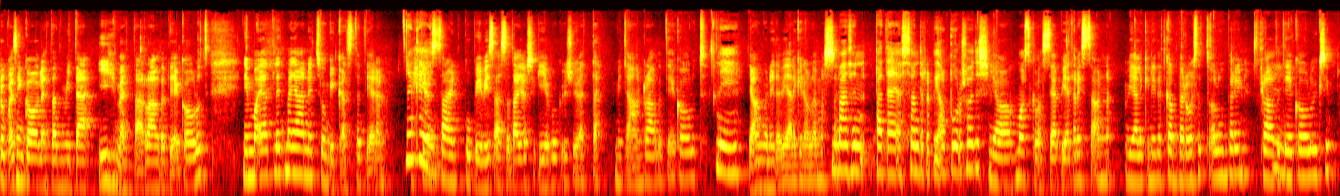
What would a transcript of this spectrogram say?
rupesin googlettamaan, että mitä ihmettä on rautatiekoulut, niin mä ajattelin, että mä jaan nyt sunkin kanssa sitä tiedon. Okay. Ehkä jossain pubivisassa tai jossakin joku kysyy, että mitä on rautatiekoulut Niin. ja onko niitä vieläkin olemassa. Mä pääsen päteä jossain Tervial-pursuitissa. Joo, Moskovassa ja Pietarissa on vieläkin niitä, jotka on perustettu alun perin rautatiekouluiksi.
